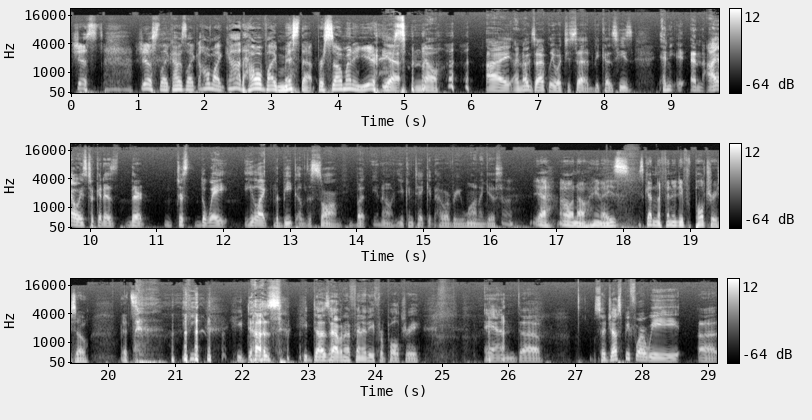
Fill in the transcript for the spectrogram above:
just, just like I was like, "Oh my god, how have I missed that for so many years?" Yeah, no, I I know exactly what you said because he's and and I always took it as they're just the way he liked the beat of the song, but you know you can take it however you want, I guess. Uh, yeah. Oh no, you know he's he's got an affinity for poultry, so it's. he he does he does have an affinity for poultry, and uh, so just before we uh,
